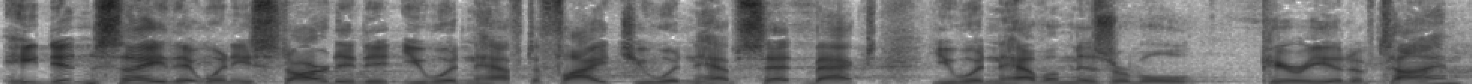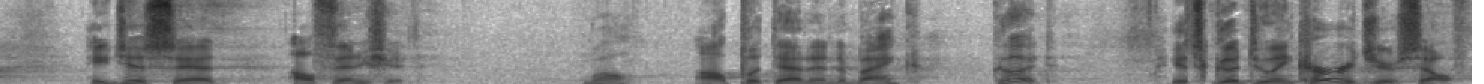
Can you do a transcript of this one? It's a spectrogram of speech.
he didn't say that when he started it, you wouldn't have to fight, you wouldn't have setbacks, you wouldn't have a miserable period of time. He just said, I'll finish it. Well, I'll put that in the bank. Good. It's good to encourage yourself.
